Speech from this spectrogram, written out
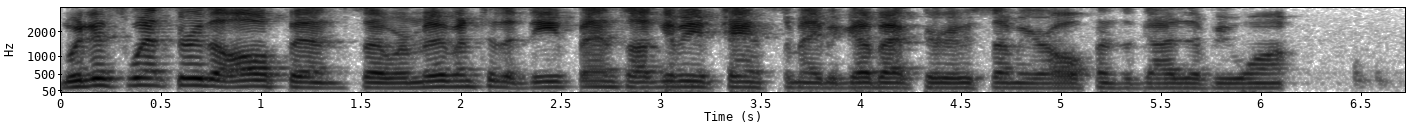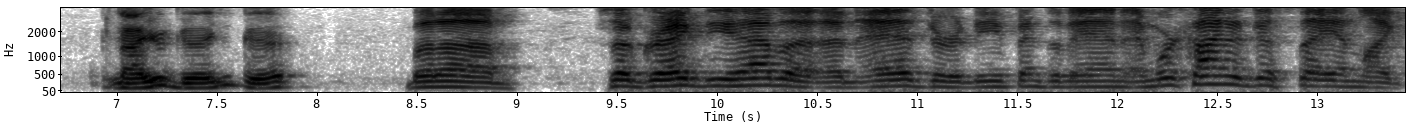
We just went through the offense, so we're moving to the defense. I'll give you a chance to maybe go back through some of your offensive guys if you want. No, you're good. You're good. But um, so, Greg, do you have a, an edge or a defensive end? And we're kind of just saying, like,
